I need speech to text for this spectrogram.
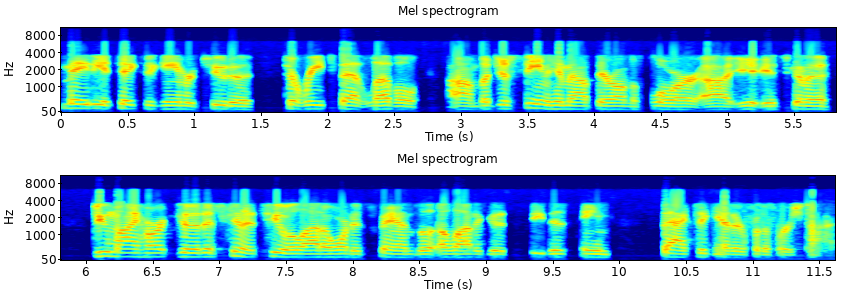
maybe it takes a game or two to to reach that level. Um, but just seeing him out there on the floor, uh, it, it's going to do my heart good. It's going to do a lot of Hornets fans a lot of good to see this team back together for the first time.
